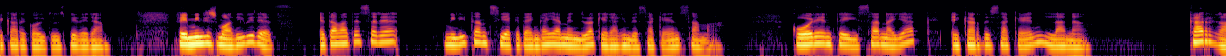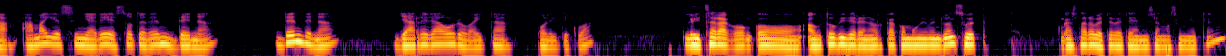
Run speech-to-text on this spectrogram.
ekarriko ditu izpidera. Feminismo adibidez, eta batez ere militantziak eta engaiamenduak eragin dezakeen zama. Koherente izan nahiak ekar dezakeen lana. Karga amaiezina ere ezote den dena, den dena jarrera oro baita politikoa. Leitzarako autobideren aurkako mugimenduan zuek gaztaro bete-betean izango zineten?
